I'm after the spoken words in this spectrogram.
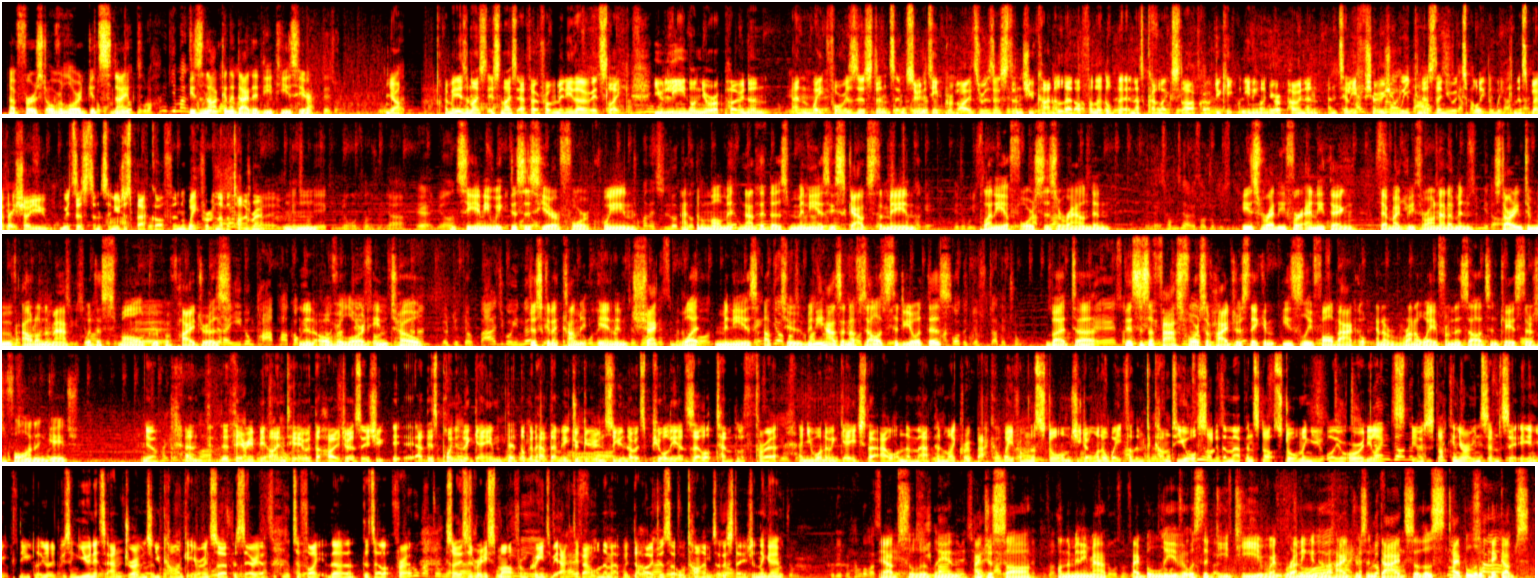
uh, first Overlord gets sniped. He's not going to die to DTs here. Yeah. I mean, it's a nice, it's a nice effort from Mini though. It's like you lean on your opponent and wait for resistance. And as soon as he provides resistance, you kind of let off a little bit. And that's kind of like StarCraft. You keep leaning on your opponent until he shows you weakness, then you exploit the weakness. But if they show you resistance, then you just back off and wait for another time, right? Mm -hmm. Don't see any weaknesses here for Queen at the moment. Neither does Mini as he scouts the main. Plenty of forces around and he's ready for anything that might be thrown at him and starting to move out on the map with a small group of Hydras and an Overlord in tow. Just gonna come in and check what Mini is up to. Mini has enough Zealots to deal with this, but uh, this is a fast force of Hydras. They can easily fall back and uh, run away from the Zealots in case there's a full-on engage. Yeah, and the theory behind here with the Hydras is you, at this point in the game, they're not going to have that many Dragoons, so you know it's purely a Zealot Templar threat, and you want to engage that out on the map and micro back away from the storms. You don't want to wait for them to come to your side of the map and start storming you while you're already like, you know, stuck in your own Sim City and you, are losing units and drones and you can't get your own surface area to fight the, the Zealot threat. So this is really smart from Queen to be active out on the map with the Hydras at all times at this stage in the game. Yeah, absolutely. And I just saw on the mini map, I believe it was the DT went running into the Hydras and died. So those type of little pickups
